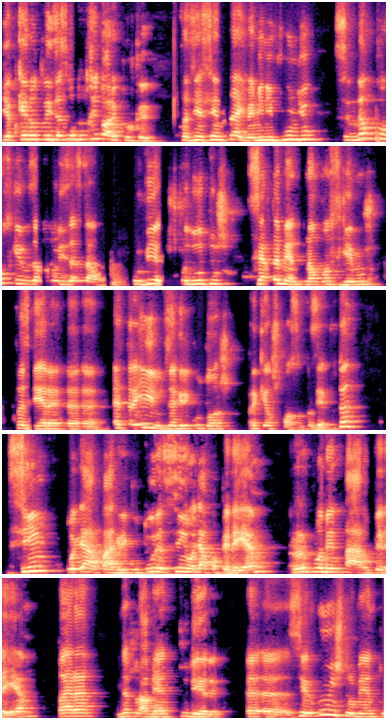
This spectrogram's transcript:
e a pequena utilização do território, porque fazer centeio em minifúndio, se não conseguirmos a valorização por via dos produtos, certamente não conseguimos fazer uh, uh, atrair os agricultores para que eles possam fazer. Portanto, sim, olhar para a agricultura, sim, olhar para o PDM, regulamentar o PDM para, naturalmente, poder uh, ser um instrumento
